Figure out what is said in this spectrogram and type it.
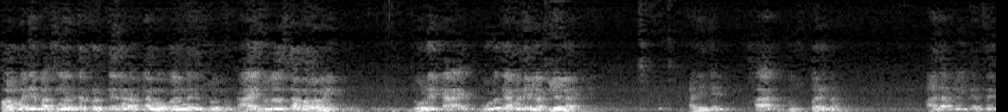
हॉलमध्ये बसल्यानंतर प्रत्येकजण आपल्या मोबाईलमध्ये शोधून काय सुद्धा असतं मला माहिती नाही. थोडे काय गुड त्यामध्ये लपलेलं आहे आणि ते फार दुष्परिणाम आज आपली त्याचं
